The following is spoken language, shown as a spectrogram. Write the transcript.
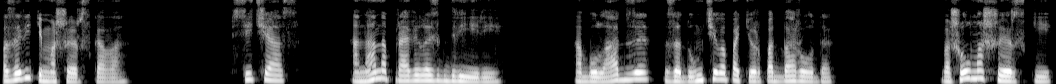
позовите Машерского. Сейчас. Она направилась к двери. Абуладзе задумчиво потер подбородок. Вошел Машерский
